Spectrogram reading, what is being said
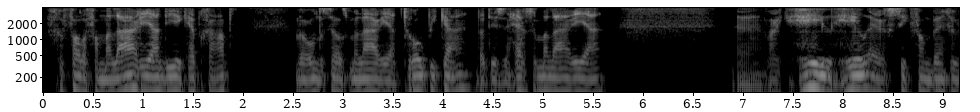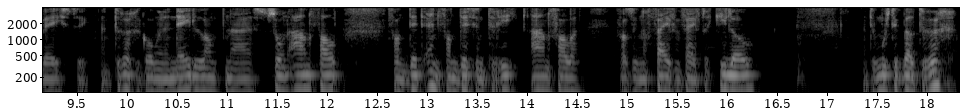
gevallen van malaria die ik heb gehad waaronder zelfs malaria tropica, dat is een hersenmalaria, uh, waar ik heel, heel erg ziek van ben geweest. Ik ben teruggekomen naar Nederland na zo'n aanval van dit en van dysenterie aanvallen. Was ik nog 55 kilo. En toen moest ik wel terug.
